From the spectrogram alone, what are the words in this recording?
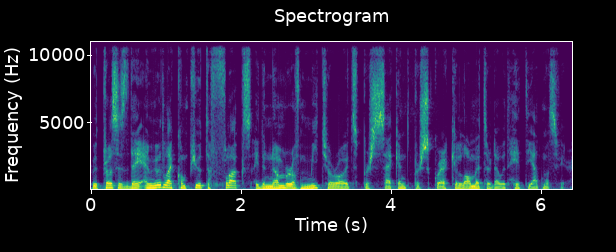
We'd process the day, and we would like compute the flux like the number of meteoroids per second per square kilometer that would hit the atmosphere.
